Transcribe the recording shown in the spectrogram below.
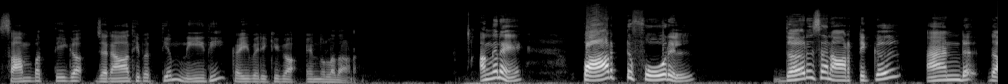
സാമ്പത്തിക ജനാധിപത്യം നീതി കൈവരിക്കുക എന്നുള്ളതാണ്. അങ്ങനെ പാർട്ട് ഫോറിൽ there is an article and the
